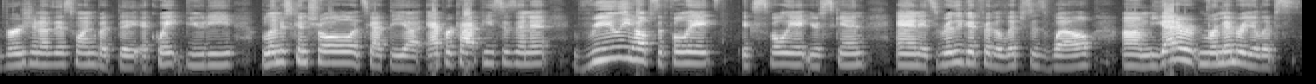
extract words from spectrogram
version of this one, but the Equate Beauty Blemish Control, it's got the uh, apricot pieces in it. Really helps exfoliate, exfoliate your skin, and it's really good for the lips as well. Um, you got to remember your lips,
